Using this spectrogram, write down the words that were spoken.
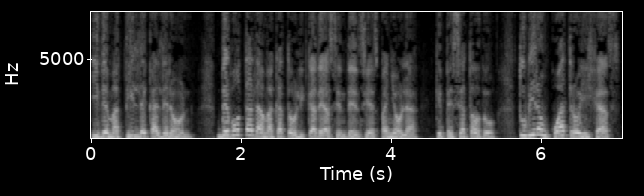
y de Matilde Calderón, devota dama católica de ascendencia española, que pese a todo, tuvieron cuatro hijas,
